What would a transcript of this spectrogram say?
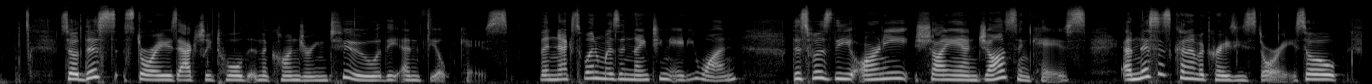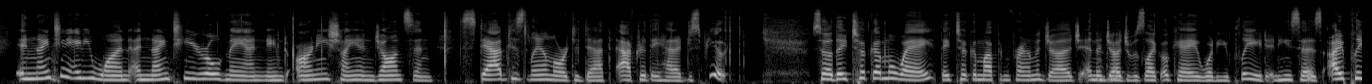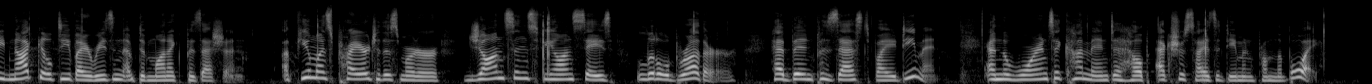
So this story is actually told in The Conjuring 2, the Enfield case. The next one was in 1981. This was the Arne Cheyenne Johnson case. And this is kind of a crazy story. So, in 1981, a 19 year old man named Arne Cheyenne Johnson stabbed his landlord to death after they had a dispute. So they took him away. They took him up in front of a judge, and the mm-hmm. judge was like, Okay, what do you plead? And he says, I plead not guilty by reason of demonic possession. A few months prior to this murder, Johnson's fiance's little brother had been possessed by a demon, and the Warrens had come in to help exorcise the demon from the boy.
